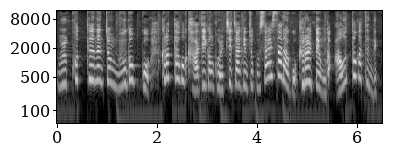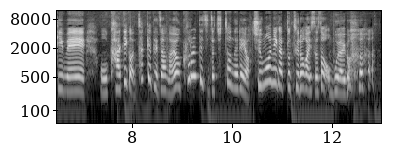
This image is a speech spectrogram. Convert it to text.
울 코트는 좀 무겁고 그렇다고 가디건 걸치자긴 조금 쌀쌀하고 그럴 때 뭔가 아우터 같은 느낌의 어, 가디건 찾게 되잖아요. 그럴 때 진짜 추천을 해요. 주머니가 또 들어가 있어서 어, 뭐야 이거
